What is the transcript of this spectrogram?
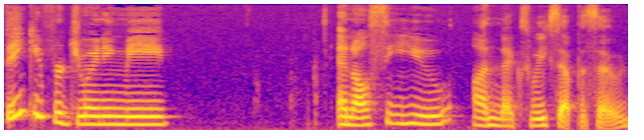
thank you for joining me, and I'll see you on next week's episode.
